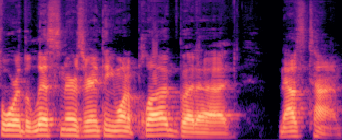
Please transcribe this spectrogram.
for the listeners or anything you want to plug, but uh, now's the time.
